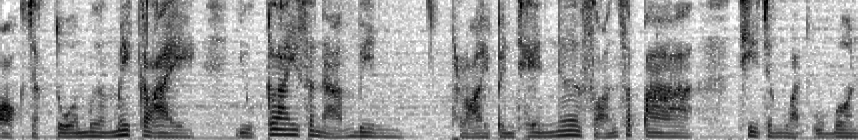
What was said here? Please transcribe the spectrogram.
ออกจากตัวเมืองไม่ไกล อยู่ใกล้สนามบิน พลอยเป็นเทรนเนอร์สอนสปาที่จังหวัดอุบล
